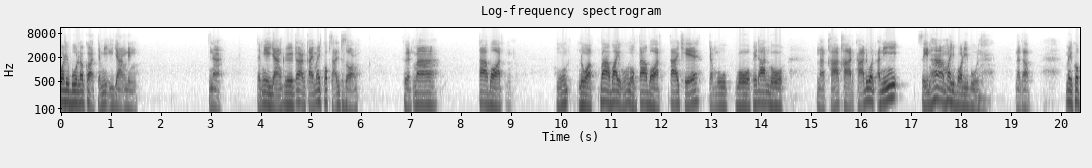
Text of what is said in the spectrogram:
บริบูรณ์แล้วก็จะมีอีกอย่างหนึ่งนะจะมีอีกอย่างคือร่างกายไม่ครบ 32 เกิดมาตาบอด หูหนวกบ้าใบหูหนวกตาบอด ตาเฉจมูกโบเพดานโบนะขาขาดขาด้วน อันนี้ศีลห้าไม่บริบูรณ์นะครับ ไม่ครบ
